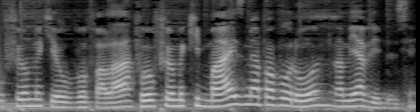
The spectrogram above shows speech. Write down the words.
O filme que eu vou falar foi o filme que mais me apavorou na minha vida, assim.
